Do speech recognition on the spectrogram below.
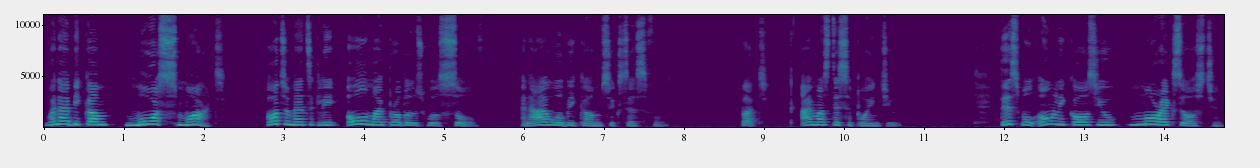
when I become more smart, automatically all my problems will solve and I will become successful. But I must disappoint you. This will only cause you more exhaustion,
